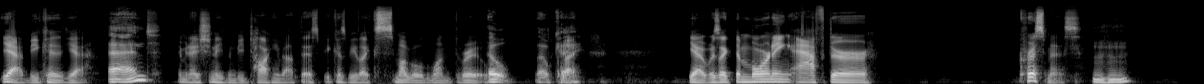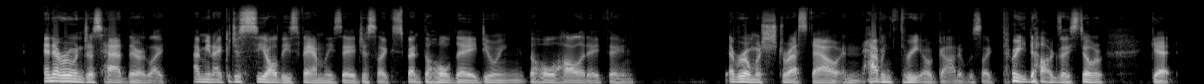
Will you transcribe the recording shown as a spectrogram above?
Yeah, because yeah. and I mean, I shouldn't even be talking about this because we like smuggled one through. oh, okay, yeah, it was like the morning after Christmas, hmm and everyone just had their like. I mean, I could just see all these families. They had just like spent the whole day doing the whole holiday thing. Everyone was stressed out, and having three oh god, it was like three dogs. I still get.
